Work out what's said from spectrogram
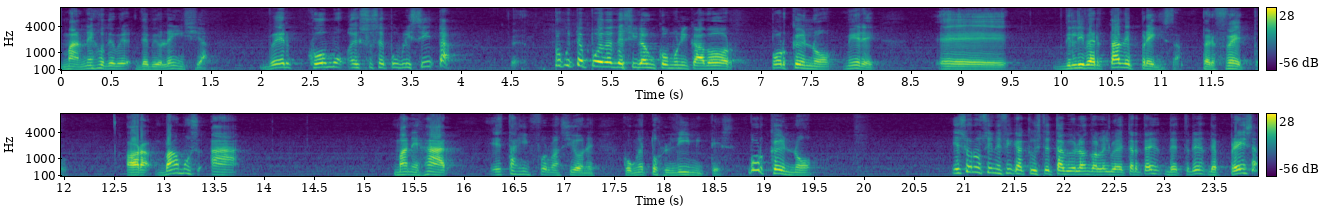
manejo de, de violencia, ver cómo eso se publicita. Porque usted puede decirle a un comunicador, ¿por qué no? Mire, eh, libertad de prensa, perfecto. Ahora, vamos a manejar estas informaciones con estos límites. ¿Por qué no? Eso no significa que usted está violando la libertad de, de- de prensa,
